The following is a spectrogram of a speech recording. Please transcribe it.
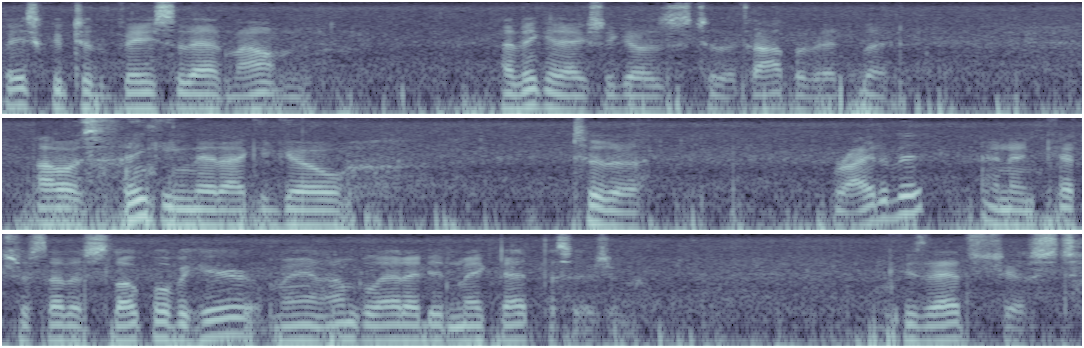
basically to the base of that mountain. I think it actually goes to the top of it, but I was thinking that I could go to the right of it and then catch this other slope over here. Man, I'm glad I didn't make that decision because that's just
